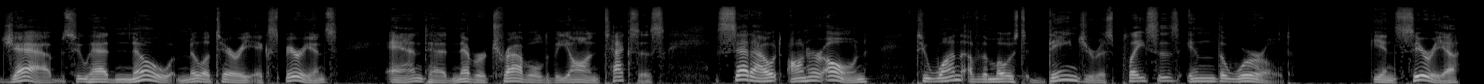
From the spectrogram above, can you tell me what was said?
Jabs, who had no military experience and had never traveled beyond Texas, set out on her own to one of the most dangerous places in the world. In Syria,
